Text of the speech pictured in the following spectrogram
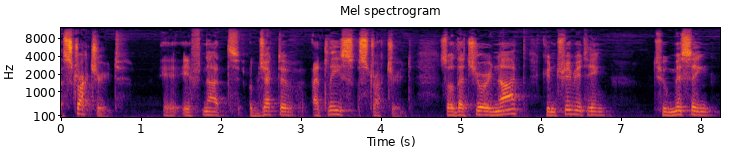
structured, if not objective, at least structured, so that you're not contributing to missing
